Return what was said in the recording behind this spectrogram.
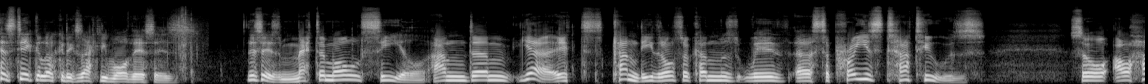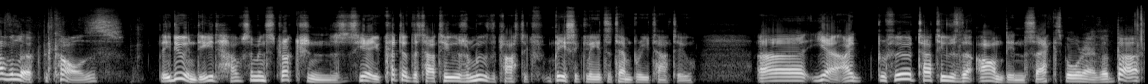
let's take a look at exactly what this is. This is Metamol Seal, and um, yeah, it's candy that also comes with uh, surprise tattoos. So I'll have a look because they do indeed have some instructions. So yeah, you cut out the tattoos, remove the plastic. Basically, it's a temporary tattoo. Uh, yeah, I prefer tattoos that aren't insects, but whatever. But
